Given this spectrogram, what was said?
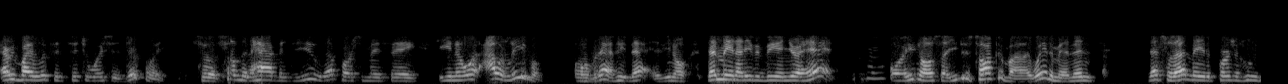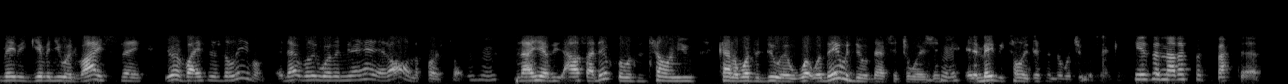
everybody looks at situations differently. So if something happens to you, that person may say, you know what, I would leave him over that. He- That you know, that may not even be in your head. Mhm. Or you know, so you just talking about it. like, wait a minute, then that's so that made the person who's maybe giving you advice say your advice is to leave them, and that really wasn't in your head at all in the first place. hmm Now you have these outside influences telling you kind of what to do and what what they would do with that situation, Mhm. and it may be totally different than what you were thinking. Here's another perspective.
